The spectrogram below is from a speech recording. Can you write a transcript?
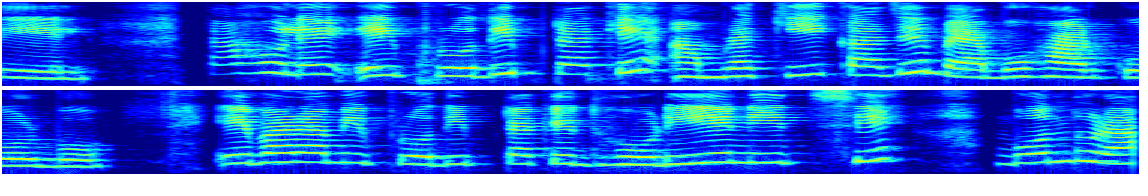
তেল। তাহলে এই প্রদীপটাকে আমরা কি কাজে ব্যবহার করব। এবার আমি প্রদীপটাকে ধরিয়ে নিচ্ছি। বন্ধুরা,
